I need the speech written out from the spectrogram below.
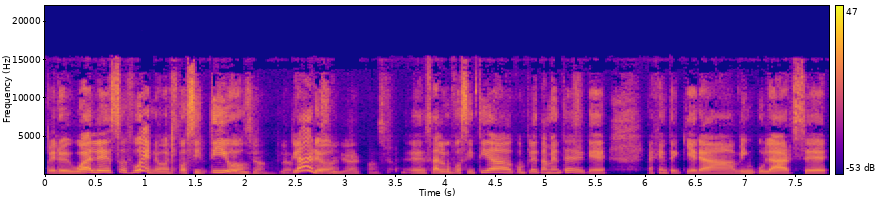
pero igual eso es bueno, es positivo. Claro. Es algo positivo completamente de que la gente quiera vincularse,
